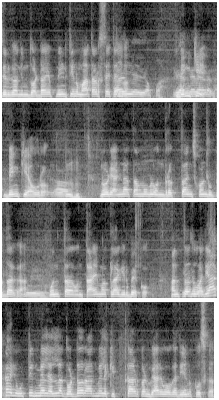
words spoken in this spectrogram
ತಿರ್ಗಾ ನಿಮ್ ದೊಡ್ಡಯ್ಯಪ್ಪ ನಿಂಡ್ತಿನೂ ಮಾತಾಡಿಸ್ತೈತೆ ಅಯ್ಯಪ್ಪ ಬೆಂಕಿ ಬೆಂಕಿ ಅವರು. ನೋಡಿ ಅಣ್ಣ ತಮ್ಮಗಳು ಒಂದ್ ರಕ್ತ ಹಂಚ್ಕೊಂಡು ಹುಟ್ಟಿದಾಗ ಒಂದ್ ಒಂದ್ ತಾಯಿ ಮಕ್ಳಾಗಿರ್ಬೇಕು. ಅಂತದ್ದು ಅದ್ಯಾಕಾಗಿ ಹುಟ್ಟಿದ್ಮೇಲೆ ಹುಟ್ಟಿದ ಮೇಲೆ ಎಲ್ಲ ದೊಡ್ಡವರಾದ್ಮೇಲೆ ಕಿತ್ಕಾಡ್ಕೊಂಡು ಬ್ಯಾರೆ ಹೋಗೋದು ಏನಕ್ಕೋಸ್ಕರ?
